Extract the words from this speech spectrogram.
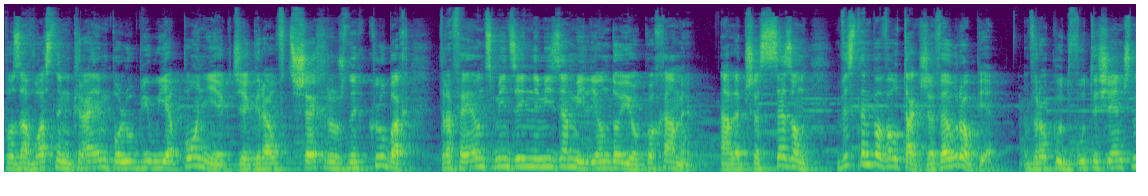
Poza własnym krajem polubił Japonię, gdzie grał w trzech różnych klubach, trafiając m.in. za milion do Yokohamy. Ale przez sezon występował także w Europie. W roku 2000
